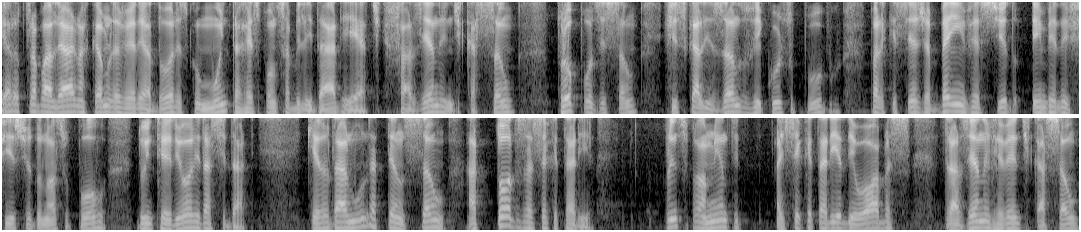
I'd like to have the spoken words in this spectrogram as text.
Quero trabalhar na Câmara de Vereadores com muita responsabilidade e ética, fazendo indicação, proposição, fiscalizando os recursos públicos para que seja bem investido em benefício do nosso povo, do interior e da cidade. Quero dar muita atenção a todas as secretarias, principalmente a Secretaria de Obras, trazendo reivindicação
